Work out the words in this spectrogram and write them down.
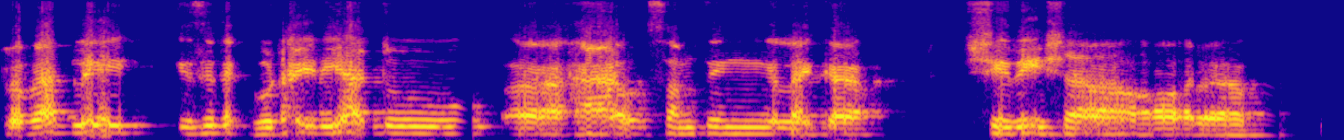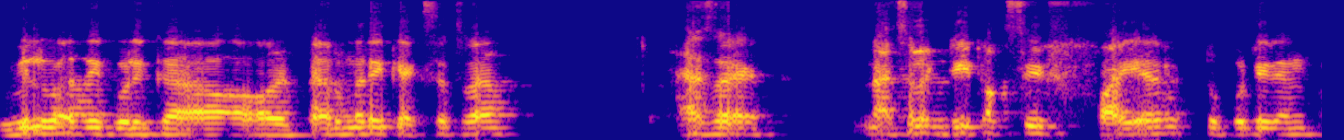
probably, is it a good idea to uh, have something like a shirisha or a vilvadi gulika or turmeric, etc., as a natural detoxifier to put it in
